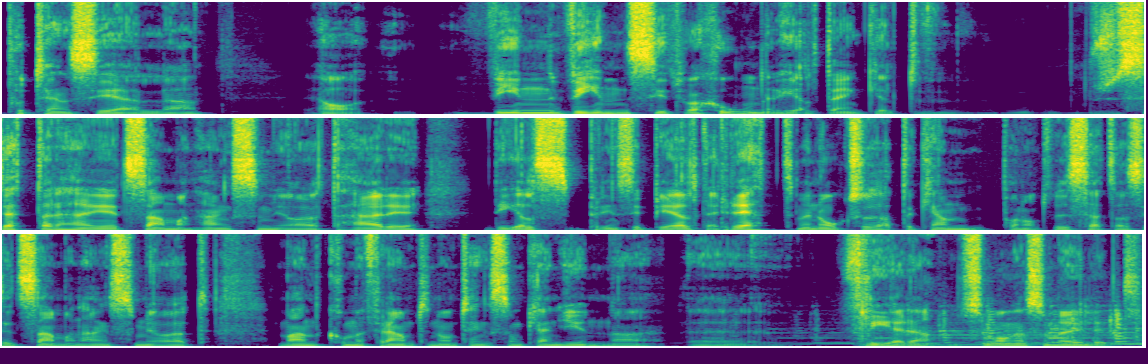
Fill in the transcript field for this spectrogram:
potentiella ja, win-win situationer helt enkelt. Sätta det här i ett sammanhang som gör att det här är dels principiellt rätt men också att det kan på något vis sättas i ett sammanhang som gör att man kommer fram till någonting som kan gynna eh, flera, så många som möjligt.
